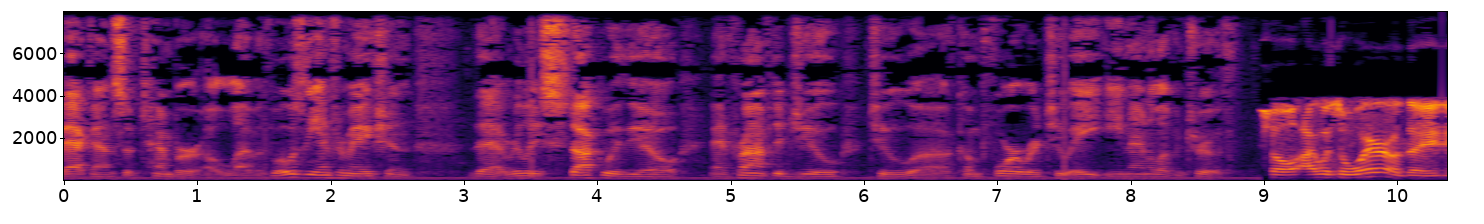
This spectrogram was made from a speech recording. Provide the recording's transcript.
back on September 11th. What was the information that really stuck with you and prompted you to uh, come forward to AE 9/11 Truth? So I was aware of the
